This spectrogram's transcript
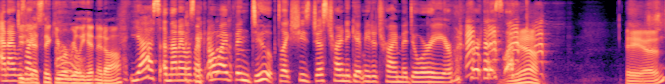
And I was Did like, you guys think you were "Oh." really hitting it off? Yes. And then I was like, oh, I've been duped. Like she's just trying to get me to try Midori or whatever it is. Like, Yeah. And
